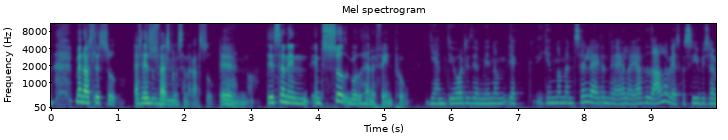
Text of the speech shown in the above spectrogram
men også lidt sød. Altså, jeg synes mm. faktisk også, han er ret sød. Ja, Øh, det er sådan en, en sød måde, han er fan på. Jamen, det er jo det der med, når, jeg, igen, når man selv er i den der alder, jeg ved aldrig, hvad jeg skal sige, hvis jeg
